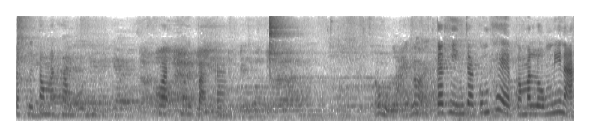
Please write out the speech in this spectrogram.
ก็คือต้องมาทำบุญวัดห้วยปากกลาง โอ้โหหลายร้อยกระถินจากกรุงเทพก็มาลงนี่นะ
